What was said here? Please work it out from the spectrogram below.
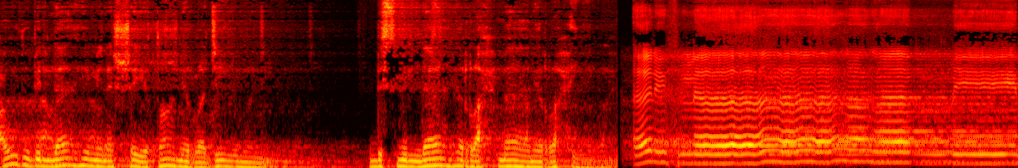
أعوذ بالله من الشيطان الرجيم. بسم الله الرحمن الرحيم. ألف لام. ميم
